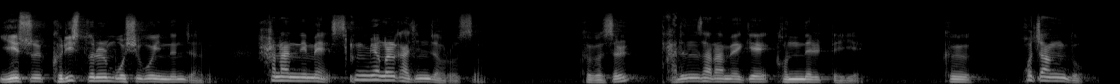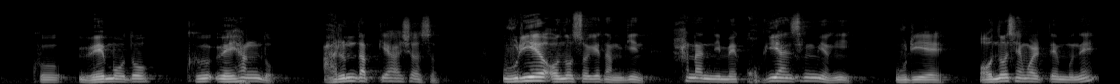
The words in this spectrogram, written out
예수 그리스도를 모시고 있는 자로 하나님의 생명을 가진 자로서 그것을 다른 사람에게 건넬 때에 그 포장도 그 외모도 그 외향도 아름답게 하셔서 우리의 언어 속에 담긴 하나님의 고귀한 생명이 우리의 언어 생활 때문에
